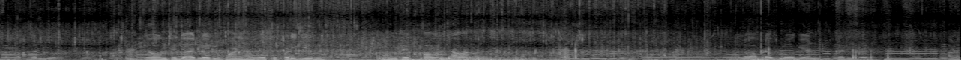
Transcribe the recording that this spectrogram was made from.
સપોર્ટ કરજો. જો આમથી જાય એટલું એટલું પાણી હવે ઓછું પડી ગયું છે. આમથી પાવર જવાનો ચાલો આપણે બ્લોગ એન્ડ કરીએ. આપણે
